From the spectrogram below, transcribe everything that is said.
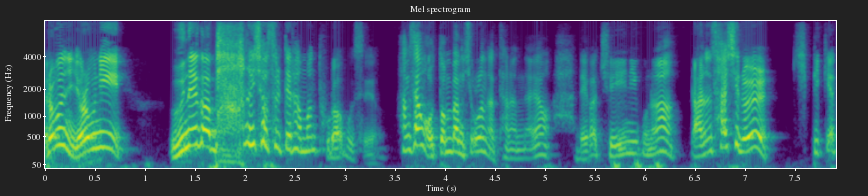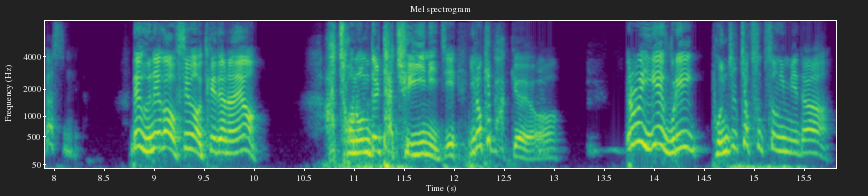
여러분, 여러분이 은혜가 많으셨을 때를 한번 돌아보세요. 항상 어떤 방식으로 나타났나요? 아, 내가 죄인이구나. 라는 사실을 깊이 깨닫습니다. 근데 은혜가 없으면 어떻게 되나요? 아, 저놈들 다 죄인이지. 이렇게 바뀌어요. 여러분, 이게 우리 본질적 속성입니다.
